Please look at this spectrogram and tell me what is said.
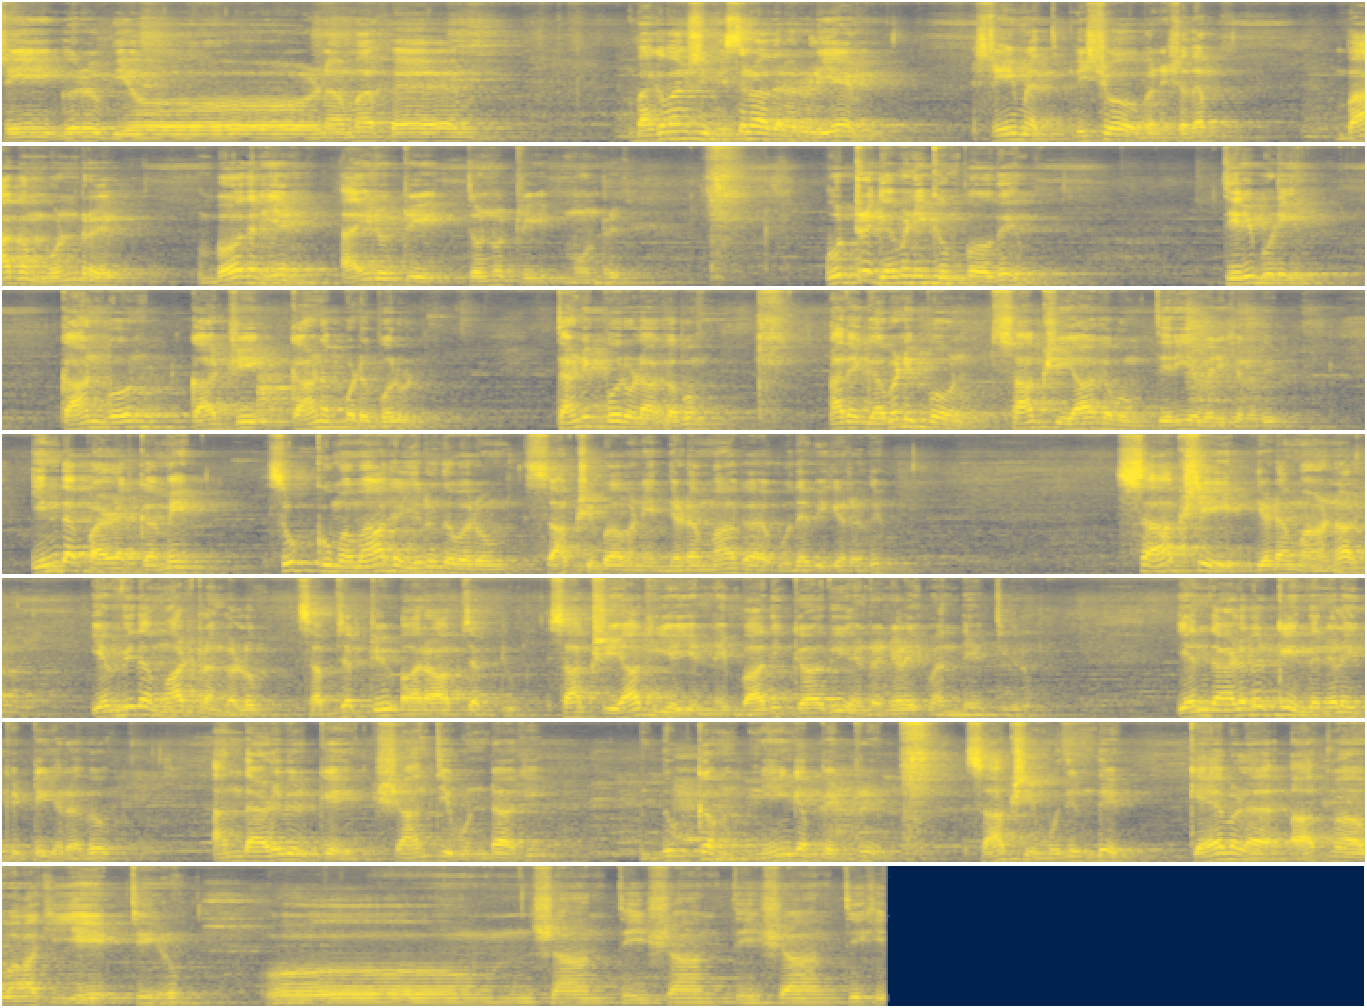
ஸ்ரீகுருபியோ நமக. பகவான் ஸ்ரீ விஸ்வநாதர் அருளிய ஸ்ரீமத் விஸ்வோபனிஷதம் பாகம் ஒன்று போதனை எண் ஐநூற்றி தொன்னூற்றி மூன்று. உற்று கவனிக்கும் போது திரிபுடி காண்போன் காட்சி காணப்படும் பொருள் தனிப்பொருளாகவும் அதை கவனிப்போன் சாட்சியாகவும் தெரிய வருகிறது. இந்த பழக்கமே சுக்குமமாக இருந்து வரும் சாட்சி பாவனை திடமாக உதவுகிறது. சாட்சி திடமானால் எவ்வித மாற்றங்களும் சப்ஜெக்டிவ் ஆர் ஆப்ஜெக்டிவ் சாட்சியாகிய என்னை பாதிக்காது என்ற நிலை வந்தே தீரும். எந்த அளவிற்கு இந்த நிலை கிட்டுகிறதோ அந்த அளவிற்கு சாந்தி உண்டாகி துக்கம் நீங்க பெற்று சாட்சி முதிர்ந்து கேவல ஆத்மாவாகியே தீரும். ஓம் சாந்தி சாந்தி சாந்தி.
